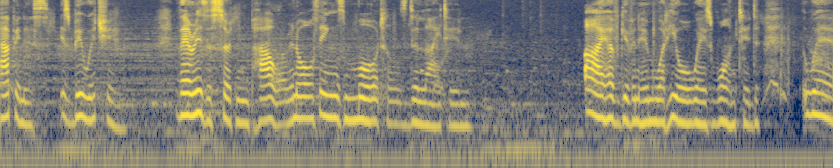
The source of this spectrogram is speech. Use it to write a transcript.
Happiness is bewitching. There is a certain power in all things mortals delight in. I have given him what he always wanted. Where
